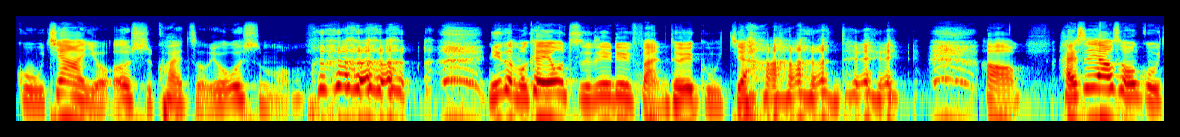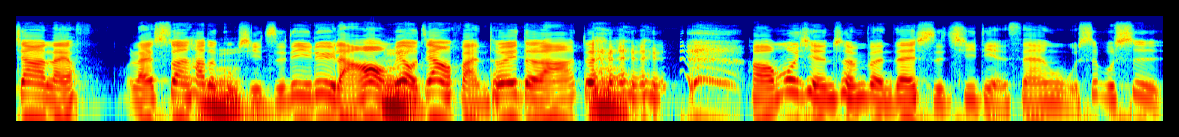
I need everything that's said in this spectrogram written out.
股价有二十块左右，为什么？你怎么可以用直利率反推股价？对，好，还是要从股价来来算它的股息殖利率啦。哦、嗯，没有这样反推的啊。对，嗯、好，目前成本在十七点三五，是不是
